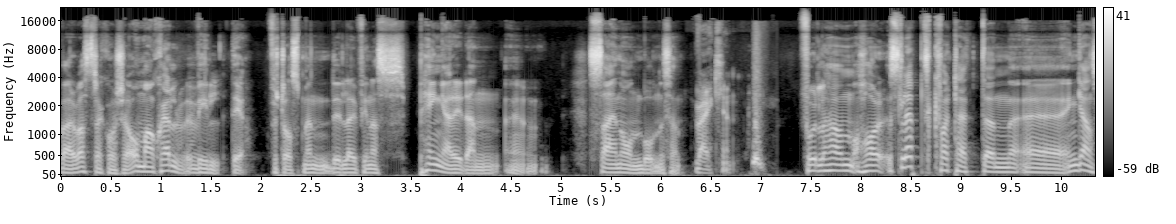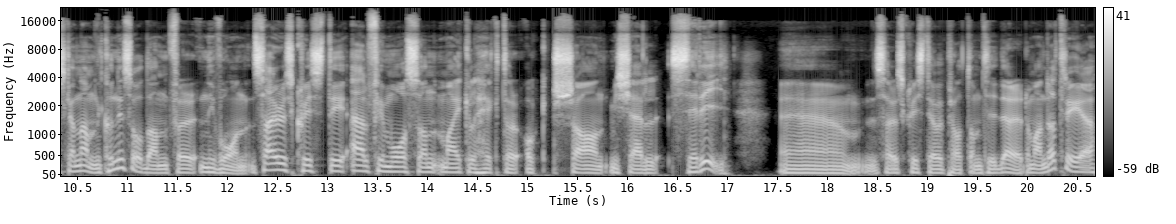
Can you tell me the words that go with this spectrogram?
värva Strakosha. Om man själv vill det förstås. Men det lär ju finnas pengar i den eh, sign-on-bonusen. Verkligen. Fulham har släppt kvartetten, eh, en ganska namnkunnig sådan för nivån. Cyrus Christie, Alfie Mawson, Michael Hector och Jean-Michel Seri. Eh, Cyrus Christie har vi pratat om tidigare. De andra tre,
